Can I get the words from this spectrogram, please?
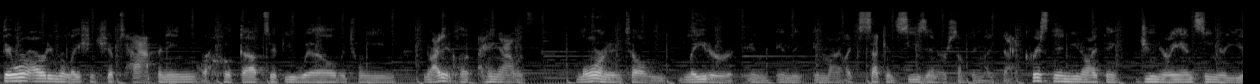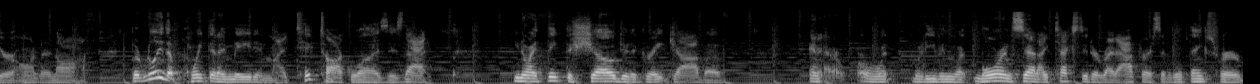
there were already relationships happening or hookups, if you will, between, you know, I didn't hang out with Lauren until later in in the in my like second season or something like that. Kristin, you know, I think junior and senior year on and off. But really the point that I made in my TikTok was is that you know, I think the show did a great job of and or what what even what Lauren said, I texted her right after. I said, "Well, thanks for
